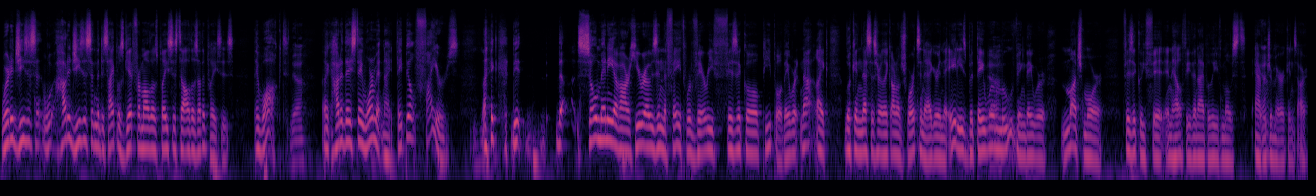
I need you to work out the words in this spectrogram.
where did Jesus? How did Jesus and the disciples get from all those places to all those other places? They walked. yeah, Like how did they stay warm at night? They built fires. Mm-hmm. Like the the so many of our heroes in the faith were very physical people. They were not like looking necessarily like Arnold Schwarzenegger in the 80s, but they were Yeah. moving. They were much more physically fit and healthy than I believe most average Yeah. Americans are.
